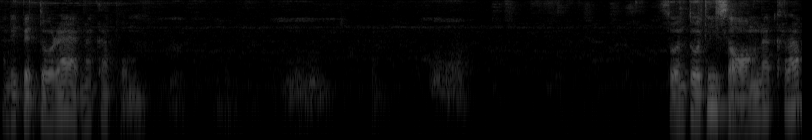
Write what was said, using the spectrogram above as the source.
อันนี้เป็นตัวแรกนะครับผม ส่วนตัวที่สองนะครับ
